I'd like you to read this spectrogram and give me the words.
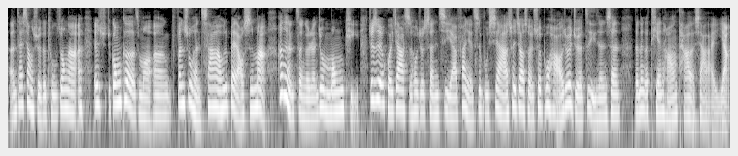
嗯，在上学的途中啊，呃，功课什么，嗯，分数很差啊，或者被老师骂，他可能整个人就 monkey，就是回家的时候就生气啊，饭也吃不下啊，睡觉的时候也睡不好，就会觉得自己人生的那个天好像塌了下来一样。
